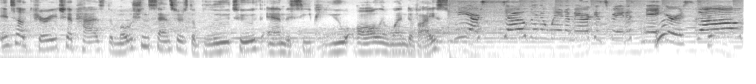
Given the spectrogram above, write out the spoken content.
Intel Curie chip has the motion sensors, the Bluetooth, and the CPU all in one device. We are so going to win America's Greatest Makers. Go!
